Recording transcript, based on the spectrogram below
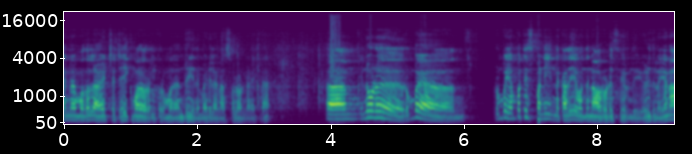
என்னை முதல்ல அழைச்ச ஜெயக்குமார் அவர்களுக்கு ரொம்ப நன்றி இந்த மேடையில் நான் சொல்லணும்னு நினைக்கிறேன். இன்னொன்று ரொம்ப ரொம்ப எம்பத்தைஸ் பண்ணி இந்த கதையை வந்து நான் அவரோட சேர்ந்து எழுதினேன். ஏன்னா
